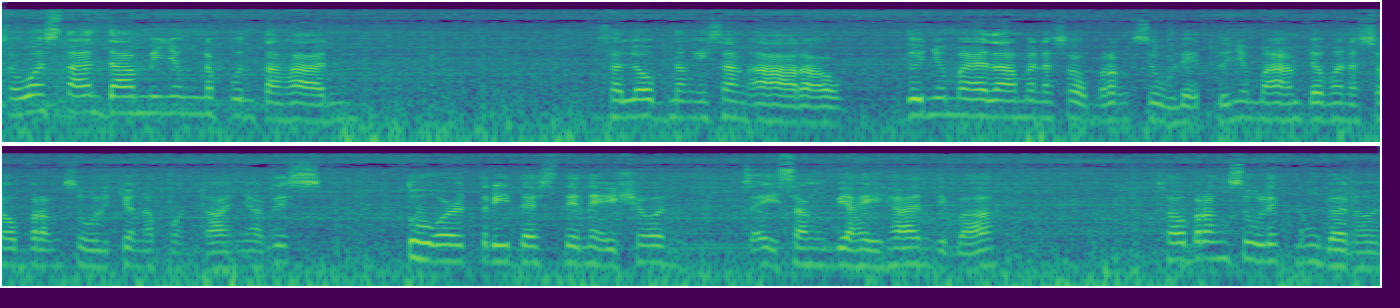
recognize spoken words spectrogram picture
So once na ang dami yung napuntahan sa loob ng isang araw doon yung malalaman na sobrang sulit. Doon yung maramdaman na sobrang sulit yung napuntahan nyo at least 2 or 3 destination sa isang biyahihan di ba? Sobrang sulit nung ganun.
